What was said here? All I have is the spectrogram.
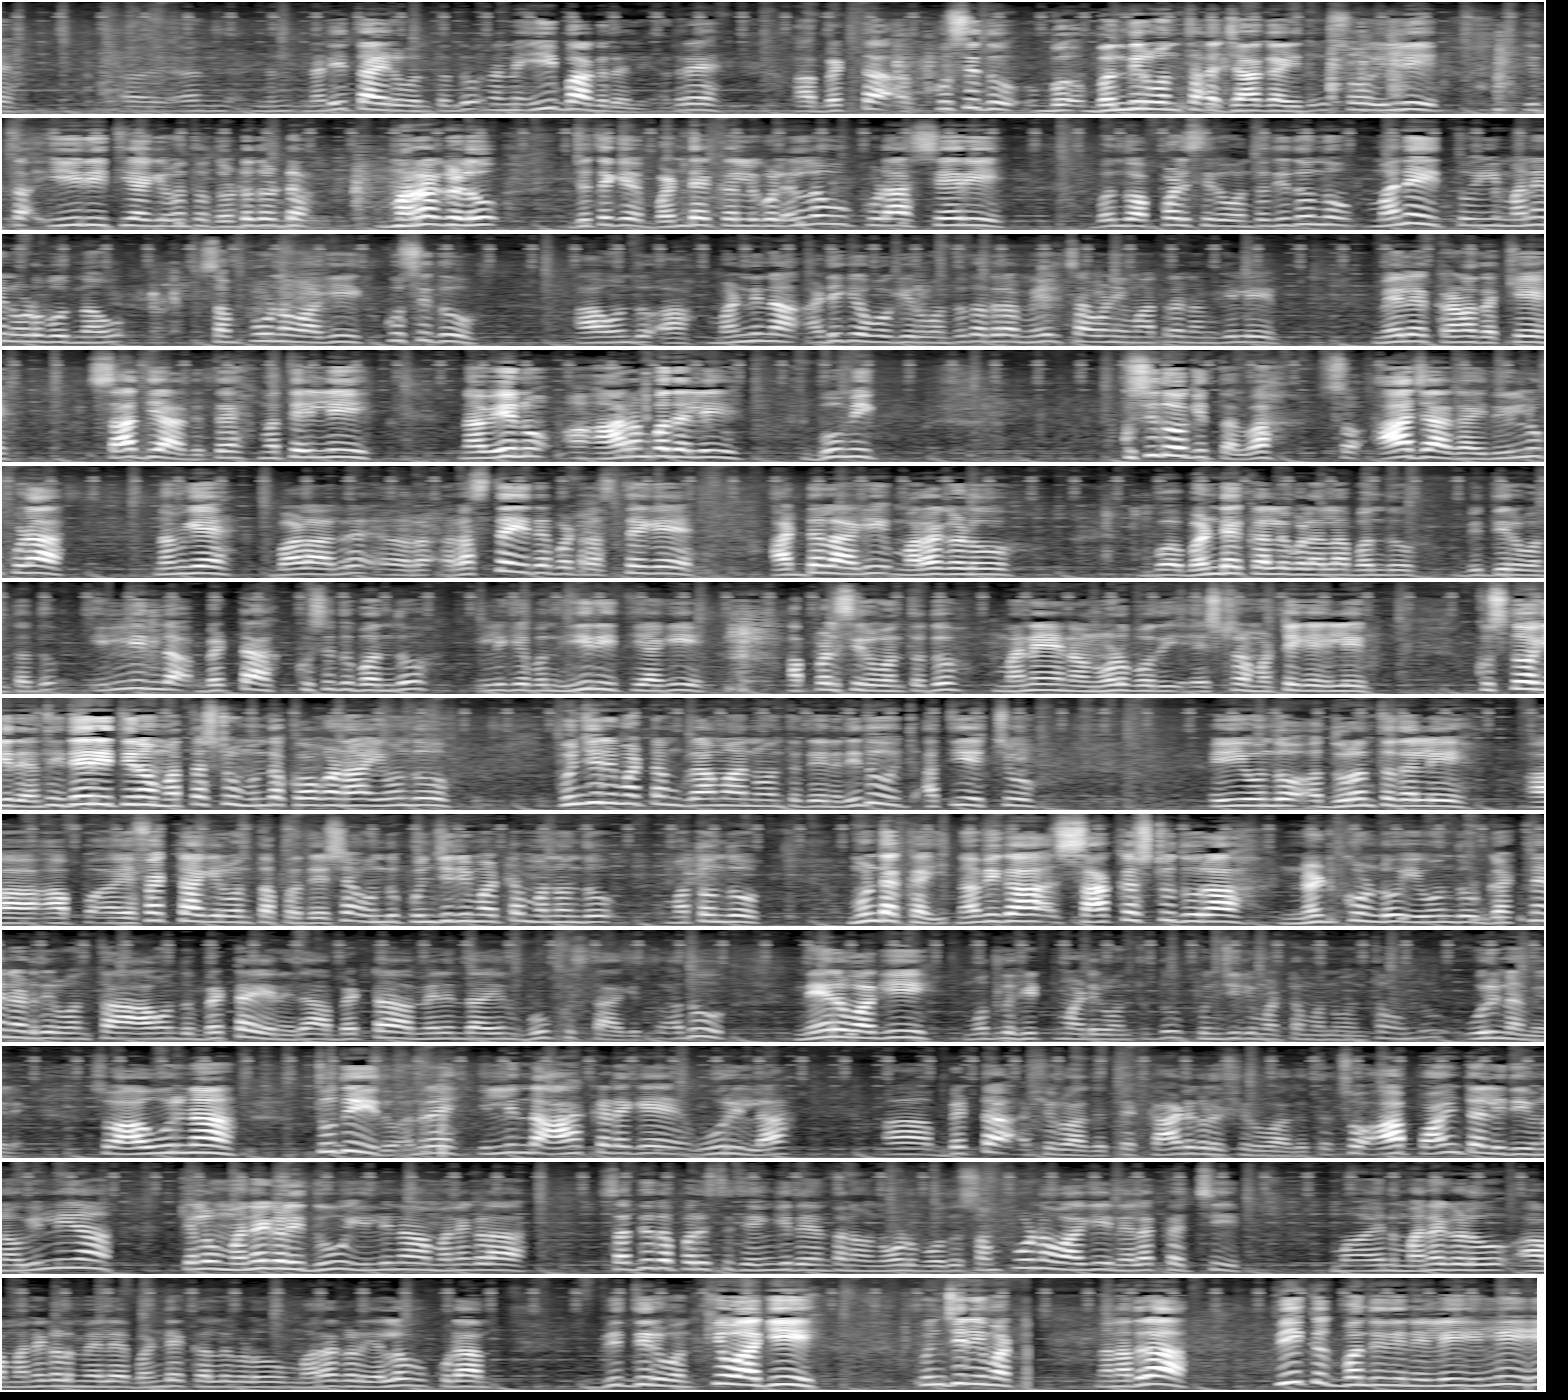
ನಡೀತಾ ಇರುವಂಥದ್ದು ನನ್ನ ಈ ಭಾಗದಲ್ಲಿ. ಅಂದರೆ ಆ ಬೆಟ್ಟ ಕುಸಿದು ಬಂದಿರುವಂತಹ ಜಾಗ ಇದು. ಸೊ ಇಲ್ಲಿ ಇತ್ತ ಈ ರೀತಿಯಾಗಿರುವಂಥ ದೊಡ್ಡ ದೊಡ್ಡ ಮರಗಳು, ಜೊತೆಗೆ ಬಂಡೆ ಕಲ್ಲುಗಳು ಎಲ್ಲವೂ ಕೂಡ ಸೇರಿ ಬಂದು ಅಪ್ಪಳಿಸಿರುವಂಥದ್ದು. ಇದೊಂದು ಮನೆ ಇತ್ತು. ಈ ಮನೆ ನೋಡ್ಬೋದು ನಾವು. ಸಂಪೂರ್ಣವಾಗಿ ಕುಸಿದು ಆ ಒಂದು ಮಣ್ಣಿನ ಅಡಿಗೆ ಹೋಗಿರುವಂಥದ್ದು. ಅದರ ಮೇಲ್ಛಾವಣಿ ಮಾತ್ರ ನಮಗಿಲ್ಲಿ ಮೇಲೆ ಕಾಣೋದಕ್ಕೆ ಸಾಧ್ಯ ಆಗುತ್ತೆ. ಮತ್ತೆ ಇಲ್ಲಿ ನಾವೇನು ಆರಂಭದಲ್ಲಿ ಭೂಮಿ ಕುಸಿದೋಗಿತ್ತಲ್ವ ಸೊ ಆ ಜಾಗ ಇದು. ಇಲ್ಲೂ ಕೂಡ ನಮಗೆ ಭಾಳ ಅಂದರೆ ರಸ್ತೆ ಇದೆ ಬಟ್ ರಸ್ತೆಗೆ ಅಡ್ಡಲಾಗಿ ಮರಗಳು ಬಂಡೆ ಕಲ್ಲುಗಳೆಲ್ಲ ಬಂದು ಬಿದ್ದಿರುವಂಥದ್ದು. ಇಲ್ಲಿಂದ ಬೆಟ್ಟ ಕುಸಿದು ಬಂದು ಇಲ್ಲಿಗೆ ಬಂದು ಈ ರೀತಿಯಾಗಿ ಅಪ್ಪಳಿಸಿರುವಂಥದ್ದು. ಮನೆ ನಾವು ನೋಡ್ಬೋದು ಎಷ್ಟರ ಮಟ್ಟಿಗೆ ಇಲ್ಲಿ ಕುಸಿದೋಗಿದೆ ಅಂತ. ಇದೇ ರೀತಿ ನಾವು ಮತ್ತಷ್ಟು ಮುಂದಕ್ಕೆ ಹೋಗೋಣ. ಈ ಒಂದು ಪುಂಜಿರಿಮಟ್ಟಂ ಗ್ರಾಮ ಅನ್ನುವಂಥದ್ದು ಏನಿದೆ ಇದು ಅತಿ ಹೆಚ್ಚು ಈ ಒಂದು ದುರಂತದಲ್ಲಿ ಎಫೆಕ್ಟ್ ಆಗಿರುವಂಥ ಪ್ರದೇಶ, ಒಂದು ಪುಂಜಿರಿ ಮಠ ಮನ್ನೊಂದು ಮತ್ತೊಂದು ಮುಂಡಕೈ ನಾವೀಗ ಸಾಕಷ್ಟು ದೂರ ನಡ್ಕೊಂಡು ಈ ಒಂದು ಘಟನೆ ನಡೆದಿರುವಂಥ ಆ ಒಂದು ಬೆಟ್ಟ ಏನಿದೆ, ಆ ಬೆಟ್ಟ ಮೇಲಿಂದ ಏನು ಭೂಕುಸ್ತ ಆಗಿತ್ತು, ಅದು ನೇರವಾಗಿ ಮೊದಲು ಹಿಟ್ ಮಾಡಿರುವಂಥದ್ದು ಪುಂಜಿರಿ ಮಠ ಅನ್ನುವಂಥ ಒಂದು ಊರಿನ ಮೇಲೆ. ಸೊ ಆ ಊರಿನ ತುದಿ ಇದು, ಅಂದರೆ ಇಲ್ಲಿಂದ ಆ ಕಡೆಗೆ ಊರಿಲ್ಲ ಬೆಟ್ಟ ಶುರುವಾಗುತ್ತೆ, ಕಾಡುಗಳು ಶುರುವಾಗುತ್ತೆ. ಸೊ ಆ ಪಾಯಿಂಟಲ್ಲಿ ಇದ್ದೀವಿ ನಾವು ಇಲ್ಲಿನ ಕೆಲವು ಮನೆಗಳಿದ್ದು, ಇಲ್ಲಿನ ಮನೆಗಳ ಸದ್ಯದ ಪರಿಸ್ಥಿತಿ ಹೆಂಗಿದೆ ಅಂತ ನಾವು ನೋಡ್ಬೋದು. ಸಂಪೂರ್ಣವಾಗಿ ನೆಲಕಚ್ಚಿ ಏನು ಮನೆಗಳು, ಆ ಮನೆಗಳ ಮೇಲೆ ಬಂಡೆ ಕಲ್ಲುಗಳು, ಮರಗಳು ಎಲ್ಲವೂ ಕೂಡ ಬಿದ್ದಿರುವ ಮುಖ್ಯವಾಗಿ ಪುಂಜಿರಿ ಮಠ. ನಾನು ಅದರ ಪೀಕಿಗೆ ಬಂದಿದ್ದೀನಿ ಇಲ್ಲಿ. ಇಲ್ಲಿ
